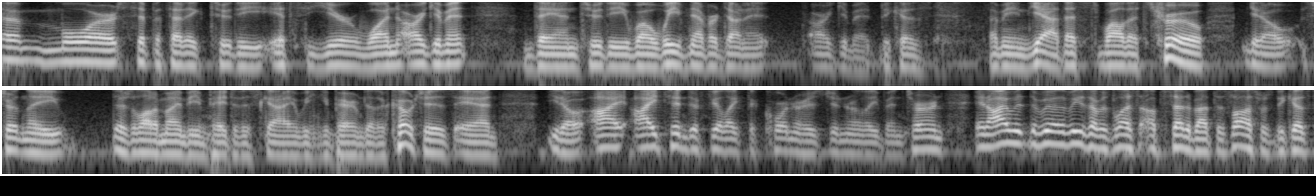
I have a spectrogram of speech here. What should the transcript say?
am more sympathetic to the it's year one argument than to the well, we've never done it argument because, I mean, yeah, that's while that's true, you know, certainly there's a lot of money being paid to this guy, and we can compare him to other coaches. And you know, I, I tend to feel like the corner has generally been turned. And I was the reason I was less upset about this loss was because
